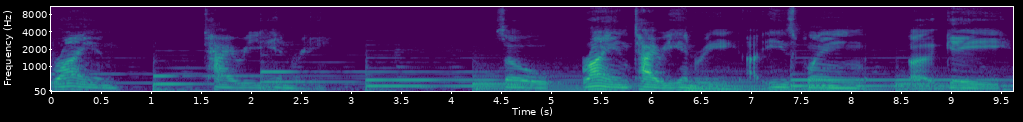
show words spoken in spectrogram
Brian Tyree Henry. So, Brian Tyree Henry, uh, he's playing a gay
